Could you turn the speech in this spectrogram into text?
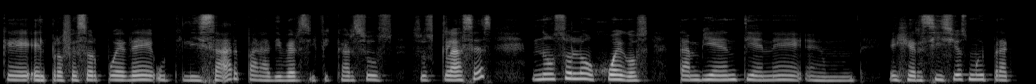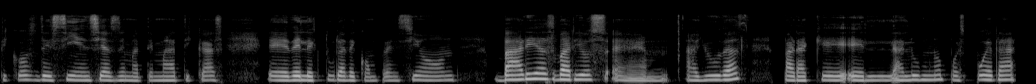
que el profesor puede utilizar para diversificar sus, sus clases. No solo juegos, también tiene em, ejercicios muy prácticos de ciencias, de matemáticas, eh, de lectura de comprensión, varias, varios em, ayudas para que el alumno pues pueda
